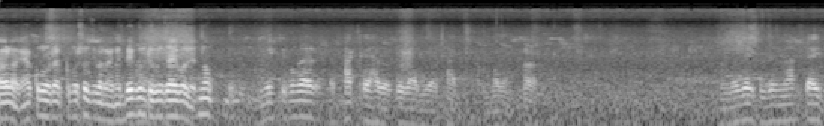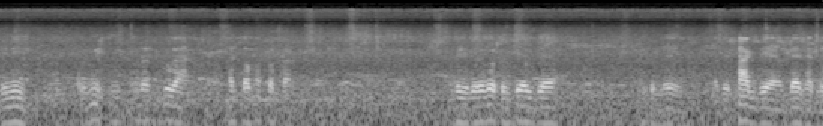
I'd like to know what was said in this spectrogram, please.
ভালো লাগে আর কোনোটা কোনো সবজি ভালো লাগে না বেগুন টেগুন যাই বলে। মিষ্টি কুমড়ার শাক দিয়ে শাক বলে। হ্যাঁ। সুযোগ জিনিস মিষ্টি কুমড়ার আর তখন দেখে রসুন শাক দেয় থাকলে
